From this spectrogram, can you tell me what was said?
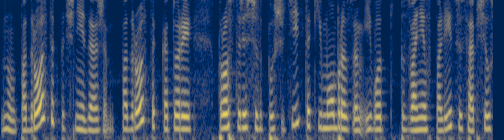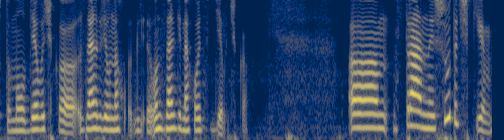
ну, подросток, точнее даже, подросток, который просто решил пошутить таким образом, и вот позвонил в полицию, сообщил, что, мол, девочка знает, где он, нах... он знает, где находится девочка. Эм, странные шуточки,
